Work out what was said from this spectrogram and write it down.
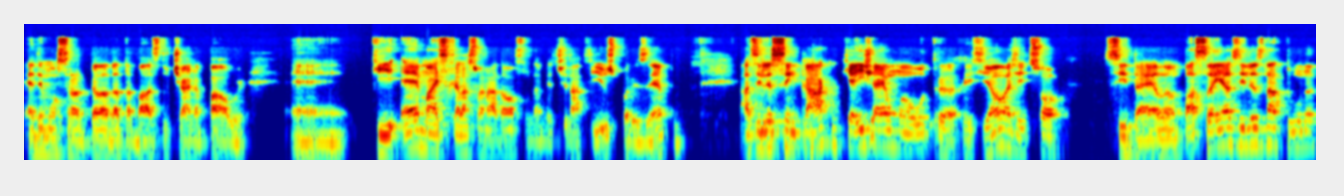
é demonstrado pela database do China Power, é, que é mais relacionado ao afundamento de navios, por exemplo. As Ilhas Senkaku, que aí já é uma outra região, a gente só cita ela Ampassan, e as Ilhas Natuna,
